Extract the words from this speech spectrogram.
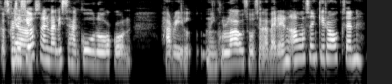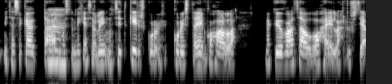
Koska siis Joo. siis jossain välissähän kuuluu, kun Harry niin kuin lausuu siellä veden alla sen kirouksen, mitä se käyttää, mm. en muista mikä se oli, mutta sitten kirskuristajan kohdalla näkyy vain sauvaheilahdus ja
